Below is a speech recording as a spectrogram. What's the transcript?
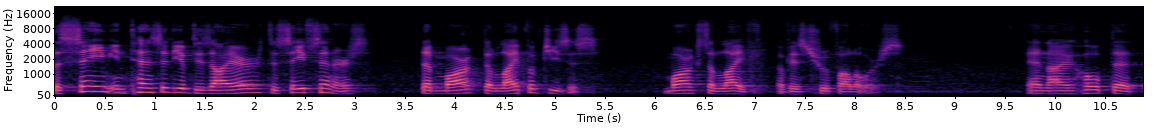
the same intensity of desire to save sinners that mark the life of Jesus marks the life of his true followers. And I hope that,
